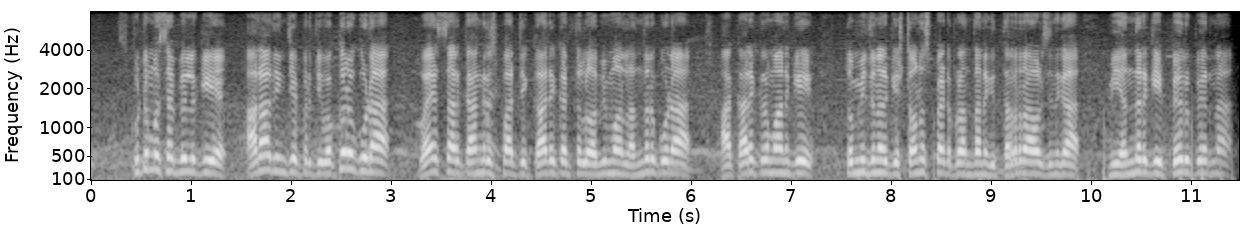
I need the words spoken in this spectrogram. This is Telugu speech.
కుటుంబ సభ్యులకి ఆరాధించే ప్రతి ఒక్కరూ కూడా వైఎస్ఆర్ కాంగ్రెస్ పార్టీ కార్యకర్తలు అభిమానులు అందరూ కూడా ఆ కార్యక్రమానికి తొమ్మిదిన్నరకి స్టౌనస్పేట ప్రాంతానికి తరలి రావాల్సిందిగా మీ అందరికీ పేరు పేరున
